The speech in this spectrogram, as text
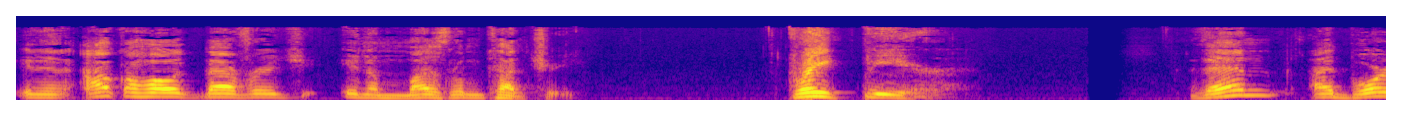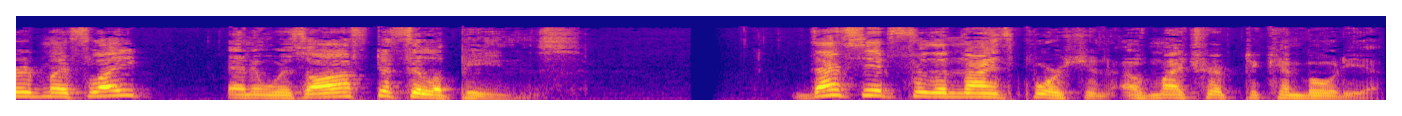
in an alcoholic beverage in a Muslim country. Great beer. Then I boarded my flight and it was off to Philippines. That's it for the ninth portion of my trip to Cambodia.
